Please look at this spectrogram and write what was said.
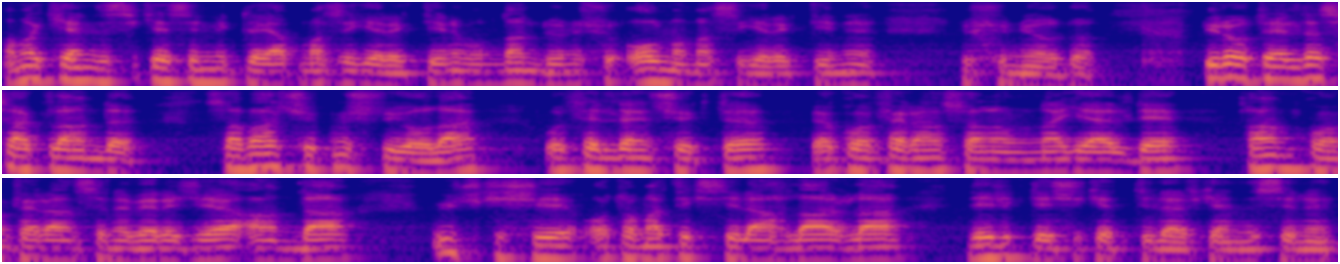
Ama kendisi kesinlikle yapması gerektiğini, bundan dönüşü olmaması gerektiğini düşünüyordu. Bir otelde saklandı. Sabah çıkmıştı yola. Otelden çıktı ve konferans salonuna geldi. Tam konferansını vereceği anda üç kişi otomatik silahlarla delik deşik ettiler kendisini.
